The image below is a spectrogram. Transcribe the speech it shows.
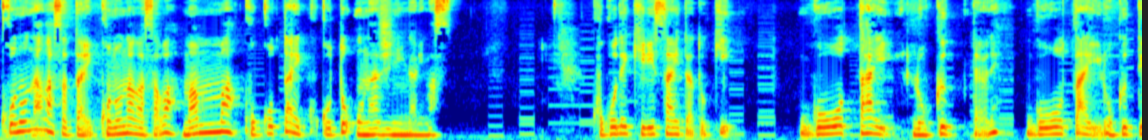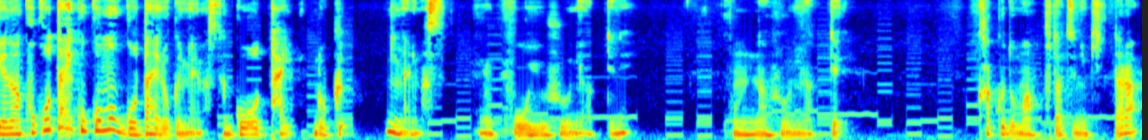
この長さ対この長さはまんまここ対ここと同じになります。ここで切り裂いたとき、5対6だよね。5対6っていうのは、ここ対ここも5対6になります。5対6になります。こういう風にあってね。こんな風になって、角度真っ二つに切ったら、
